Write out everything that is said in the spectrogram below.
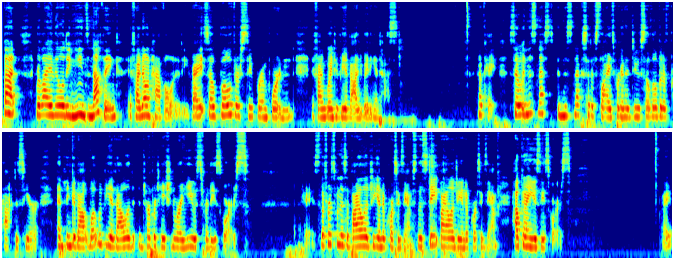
But reliability means nothing if I don't have validity, right? So both are super important if I'm going to be evaluating a test. Okay, so in this next in this next set of slides, we're going to do a little bit of practice here and think about what would be a valid interpretation or a use for these scores. Okay, so the first one is a biology end of course exam. So the state biology end of course exam. How can I use these scores? Right?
